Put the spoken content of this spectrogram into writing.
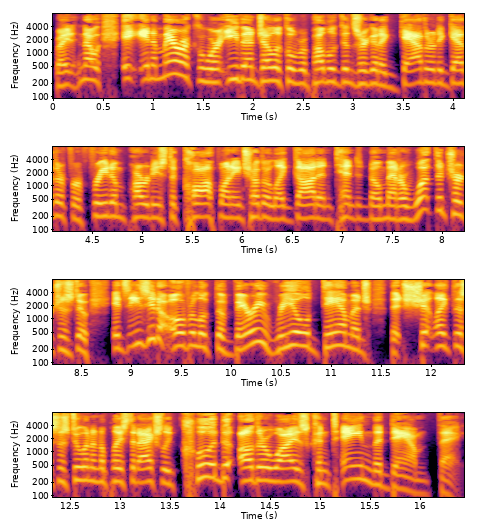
Right now, in America, where evangelical Republicans are going to gather together for freedom parties to cough on each other like God intended, no matter what the churches do, it's easy to overlook the very real damage that shit like this is doing in a place that actually could otherwise contain the damn thing.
